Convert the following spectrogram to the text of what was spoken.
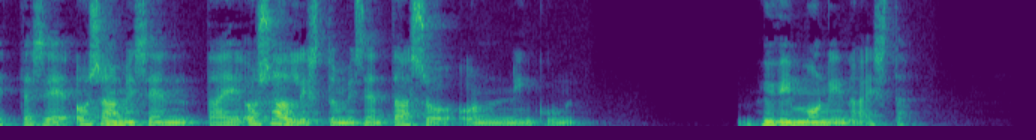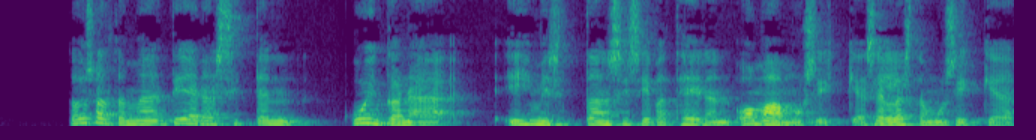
Että se osaamisen tai osallistumisen taso on niin kuin hyvin moninaista. Toisaalta mä en tiedä sitten, kuinka nämä ihmiset tanssisivat heidän omaa musiikkia, sellaista musiikkia,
